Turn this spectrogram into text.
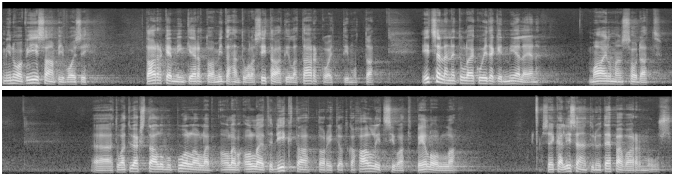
minua viisaampi voisi tarkemmin kertoa, mitä hän tuolla sitaatilla tarkoitti, mutta itselleni tulee kuitenkin mieleen maailmansodat, 1900-luvun puolella olleet diktaattorit, jotka hallitsivat pelolla, sekä lisääntynyt epävarmuus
